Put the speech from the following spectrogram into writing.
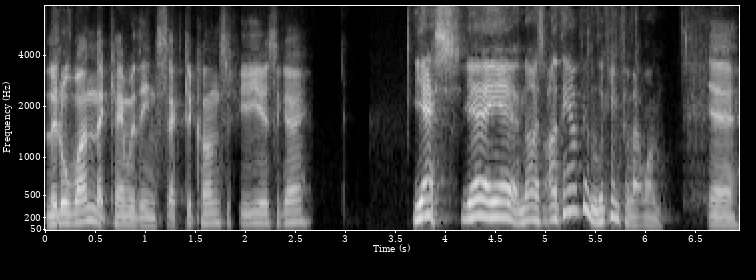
little one that came with the Insecticons a few years ago. Yes, yeah, yeah, nice. I think I've been looking for that one. Yeah,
